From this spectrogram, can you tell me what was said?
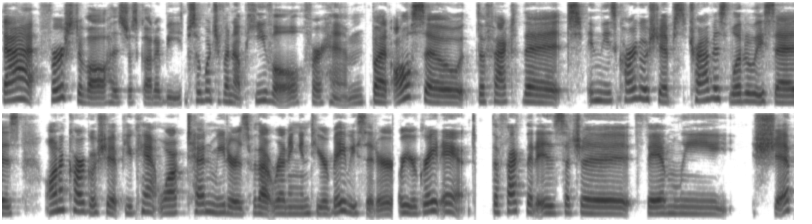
that, first of all, has just got to be so much of an upheaval for him. But also the fact that in these cargo ships, Travis literally says, on a cargo ship, you can't walk 10 meters without running into your babysitter or your great aunt. The fact that it is such a family ship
